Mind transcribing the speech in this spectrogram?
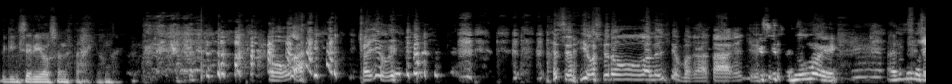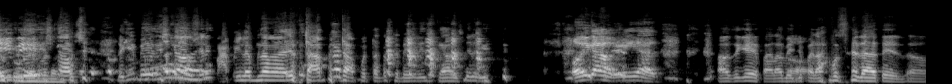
Naging seryoso na tayo. Oo nga. Kayo eh. Seryoso na kung ano nyo, baka atake nyo. Kasi tanong mo eh. Ano ba Naging marriage na? counseling. Naging marriage counseling. Papilab na nga yun. Tapos tapos tapos sa marriage counseling. O ikaw, Ian. Oh, sige, para medyo Oo. palapos na natin. Oh.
